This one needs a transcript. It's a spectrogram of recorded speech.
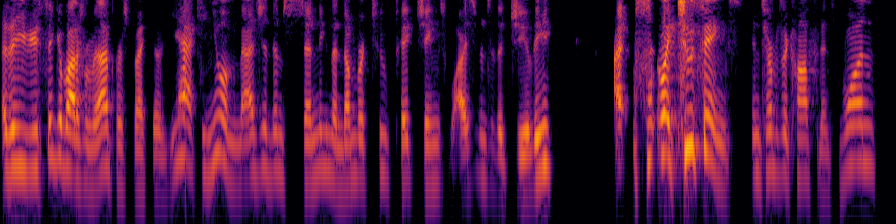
And then if you think about it from that perspective, yeah, can you imagine them sending the number two pick James Wiseman to the G League? I, like two things in terms of confidence. One,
